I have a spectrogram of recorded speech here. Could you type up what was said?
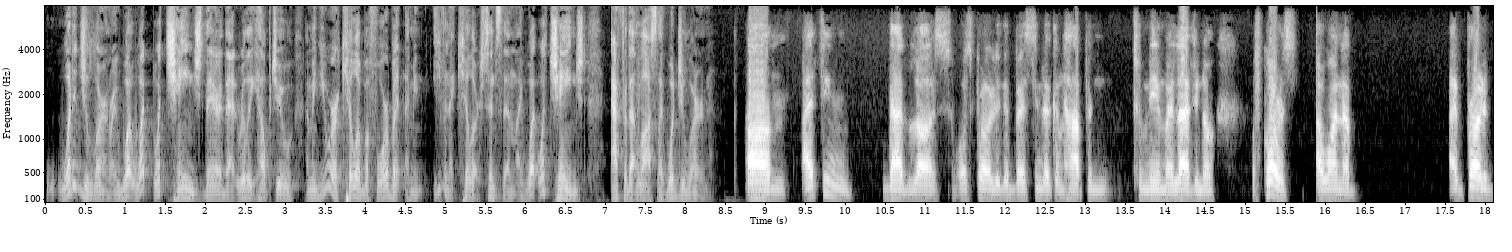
what did you learn? Right? What what what changed there that really helped you? I mean, you were a killer before, but I mean, even a killer since then. Like, what what changed after that loss? Like, what did you learn? Um, I think that loss was probably the best thing that can happen to me in my life. You know, of course, I wanna. I probably,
